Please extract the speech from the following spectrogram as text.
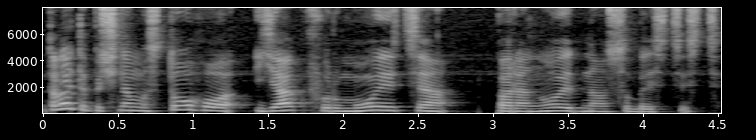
Давайте почнемо з того, як формується параноїдна особистість.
